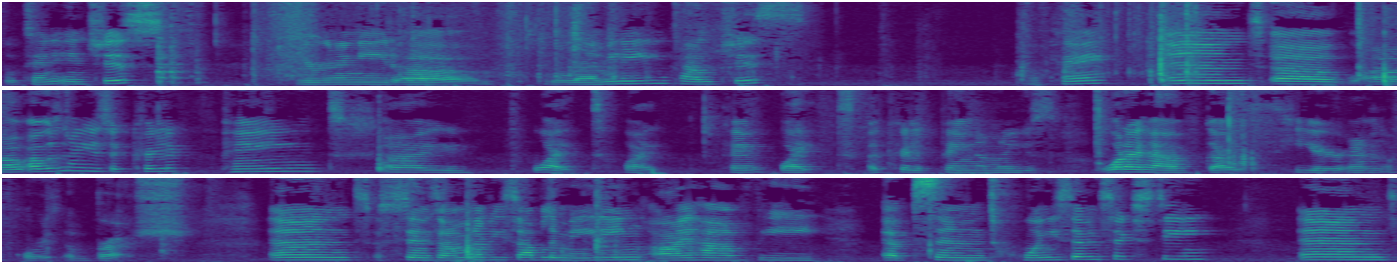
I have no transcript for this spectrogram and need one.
so 10 inches. You're going to need uh, laminating pouches. Okay, and uh, I was going to use acrylic paint. I white, white, okay, white acrylic paint. I'm going to use what I have guys here and of course a brush. And since I'm gonna be sublimating I have the Epson 2760 and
